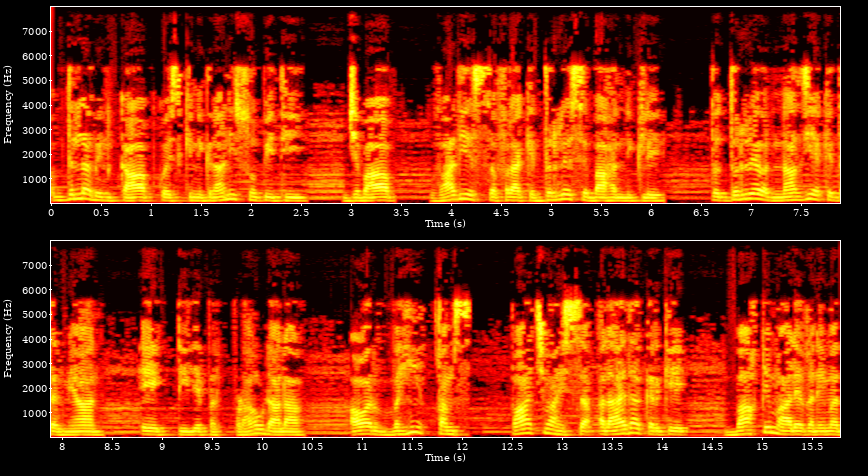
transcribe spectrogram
عبداللہ بن کاب کو اس کی نگرانی سونپی تھی۔ جب آپ وادی سفرا کے درے سے باہر نکلے تو درے اور نازیہ کے درمیان ایک ٹیلے پر پڑاؤ ڈالا اور وہیں قمس پانچواں حصہ علیحدہ کر کے باقی مال غنیمت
